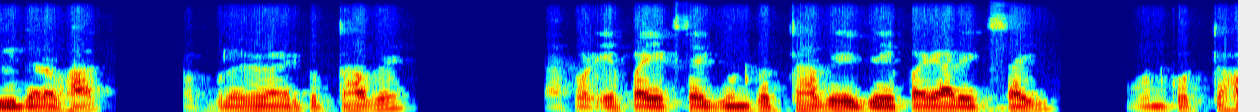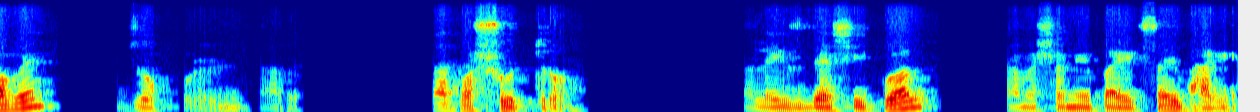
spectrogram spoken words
দুই দ্বারা ভাগ সবগুলো বাইর করতে হবে। তারপর এফ আই এক্স আই গুণ করতে হবে। এই যে এফ আই আর এক্স আই গুণ করতে হবে, যোগ করে নিতে হবে। তারপর সূত্র। তাহলে x dash equal summation f i x i ভাগে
